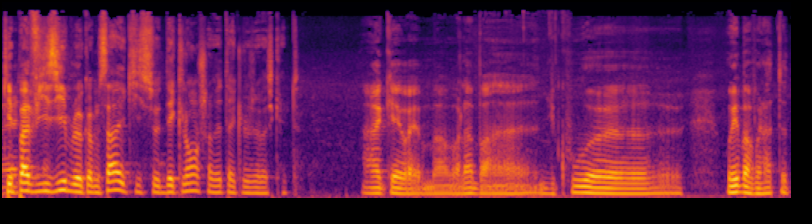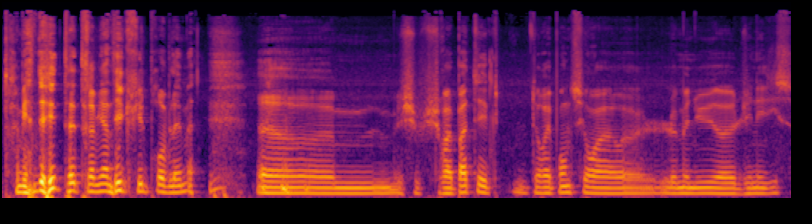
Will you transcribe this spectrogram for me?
qui n'est pas visible comme ça et qui se déclenche en fait, avec le JavaScript. Ah, ok, ouais, bah voilà, bah, du coup, euh, oui, bah voilà, tu as, très bien as très bien décrit le problème. Euh, je ne saurais pas te, répondre sur euh, le menu euh, Genesis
